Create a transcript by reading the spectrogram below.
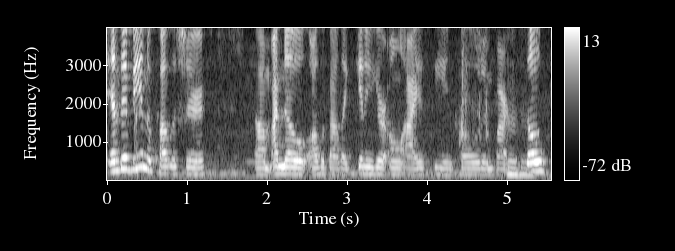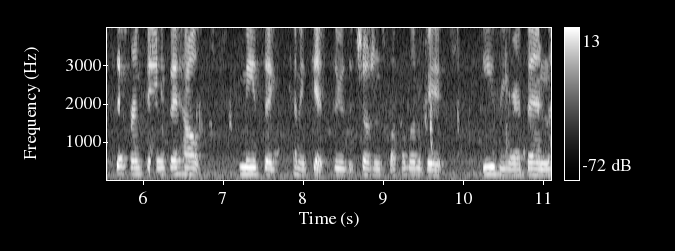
and then being a publisher, um, I know all about like getting your own ISBN code and bark, Mhm. those different things that help me to kind of get through the children's book a little bit easier than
